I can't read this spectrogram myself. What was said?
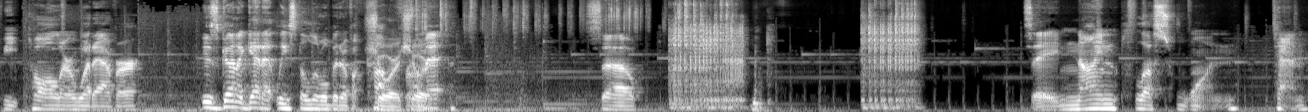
feet tall or whatever, is gonna get at least a little bit of a cut Sure, from sure. it. So, say nine plus one, ten.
